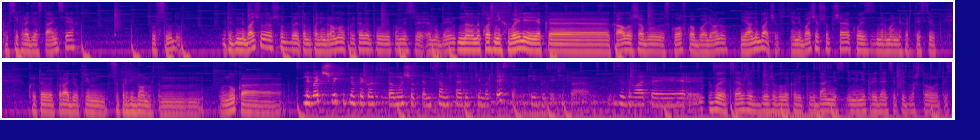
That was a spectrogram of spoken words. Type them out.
по всіх радіостанціях, повсюду. Ти не бачила, щоб там паліндрома крутили по якомусь М1? На, на кожній хвилі, як е, Калуш або Сковку, або Альону. Я не бачив. Я не бачив, щоб ще когось з нормальних артистів крутили по радіо, крім супервідомих, там онука. Не бачиш вихід, наприклад, в тому, щоб там сам стати таким артистом, який буде, типа, задавати Ви, це вже дуже велика відповідальність, і мені прийдеться підлаштовуватись.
